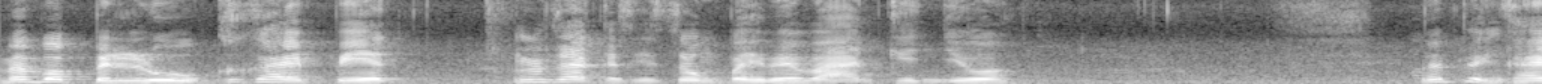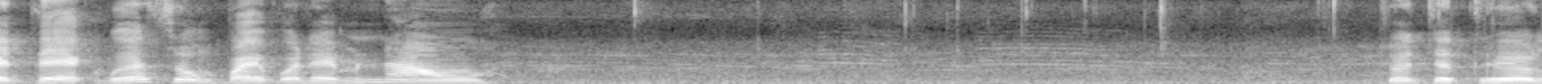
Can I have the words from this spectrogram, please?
มันบ่เป็นลูกคือไข่เป็ดนั่นจะกะสิส่งไปให้หวานกินอยู่มันเป็นไข่แตกเบิดส่งไปบ่ได้มันเน่าจนจะถึง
